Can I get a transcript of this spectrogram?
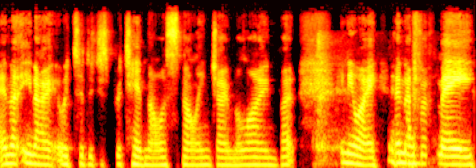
and uh, you know it would sort of just pretend I was smelling Jo Malone. But anyway, enough of me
